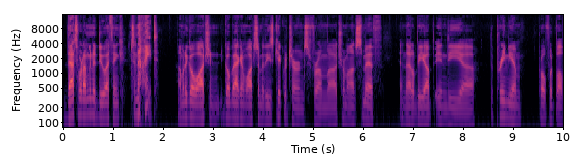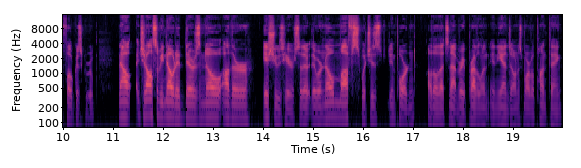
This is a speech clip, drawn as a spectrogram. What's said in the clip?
That's what I'm going to do, I think, tonight. I'm going to go watch and go back and watch some of these kick returns from uh, Tremon Smith and that'll be up in the uh, the premium Pro Football Focus group. Now, it should also be noted there's no other issues here, so there, there were no muffs, which is important, although that's not very prevalent in the end zone. It's more of a punt thing.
